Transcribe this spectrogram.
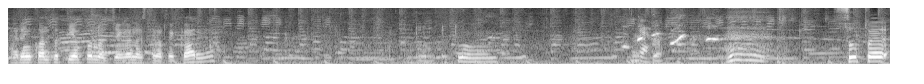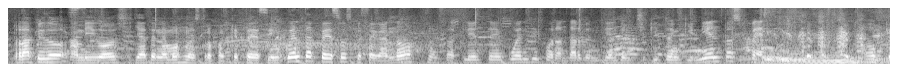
A ver en cuánto tiempo nos llega nuestra recarga. Tun, Súper rápido amigos, ya tenemos nuestro paquete de 50 pesos que se ganó nuestra cliente Wendy por andar vendiendo el chiquito en 500 pesos. Ok.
